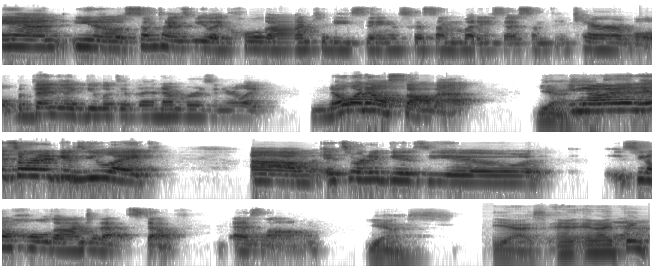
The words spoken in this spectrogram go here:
And you know, sometimes we like hold on to these things because somebody says something terrible, but then like you look at the numbers and you're like, no one else saw that. Yes. You know, and it sort of gives you like, um, it sort of gives you, so you don't hold on to that stuff as long. Yes. Yes, and and I think,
